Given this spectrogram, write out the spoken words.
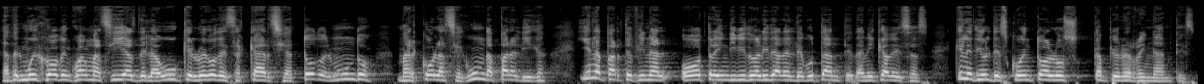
La del muy joven Juan Macías de la U que luego de sacarse a todo el mundo marcó la segunda para Liga y en la parte final otra individualidad del debutante Dani Cabezas que le dio el descuento a los campeones reinantes.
